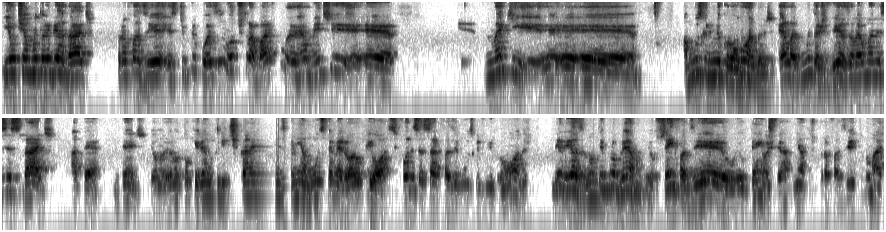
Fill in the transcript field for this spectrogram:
E eu tinha muita liberdade para fazer esse tipo de coisa. Em outros trabalhos, pô, realmente, é, é, não é que é, é, é a música de micro-ondas, ela, muitas vezes, ela é uma necessidade até, entende? Eu não estou querendo criticar nem dizer minha música é melhor ou pior. Se for necessário fazer música de micro-ondas, beleza, não tem problema. Eu sei fazer, eu, tenho as ferramentas para fazer e tudo mais.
